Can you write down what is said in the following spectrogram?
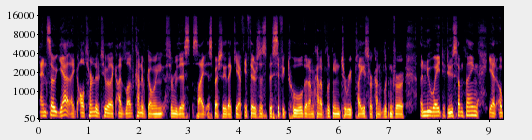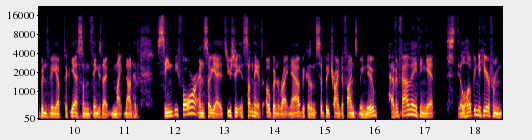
And so, yeah, like alternative to like, I love kind of going through this site, especially like, yeah, if there's a specific tool that I'm kind of looking to replace or kind of looking for a new way to do something, yeah, it opens me up to, yeah, some things that I might not have seen before. And so, yeah, it's usually, it's something that's open right now because I'm simply trying to find something new. Haven't found anything yet. Still hoping to hear from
